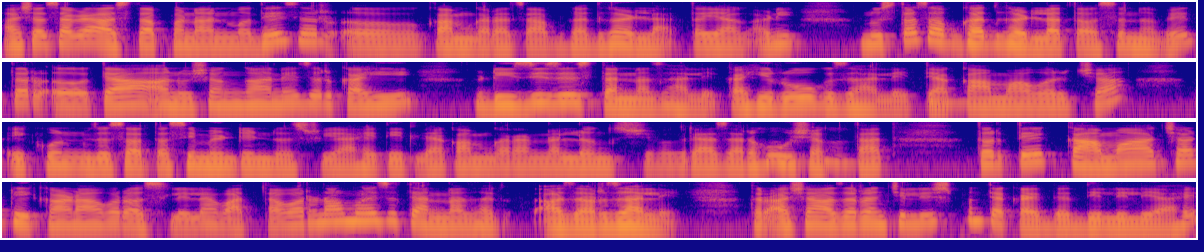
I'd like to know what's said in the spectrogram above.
अशा सगळ्या आस्थापनांमध्ये जर कामगाराचा अपघात घडला तर या आणि नुसताच अपघात घडला तर असं नव्हे तर त्या अनुषंगाने जर काही डिझिजेस त्यांना झाले काही रोग झाले त्या. कामावरच्या एकूण जसं आता सिमेंट इंडस्ट्री आहे तिथल्या कामगारांना लंग्सचे वगैरे आजार होऊ. शकतात तर ते कामाच्या ठिकाणावर असलेल्या वातावरणामुळे जर त्यांना झा- आजार झाले. तर अशा आजारांची लिस्ट पण त्या कायद्यात दिलेली आहे.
